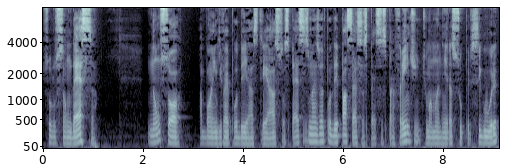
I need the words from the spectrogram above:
solução dessa, não só a Boeing vai poder rastrear as suas peças, mas vai poder passar essas peças para frente de uma maneira super segura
